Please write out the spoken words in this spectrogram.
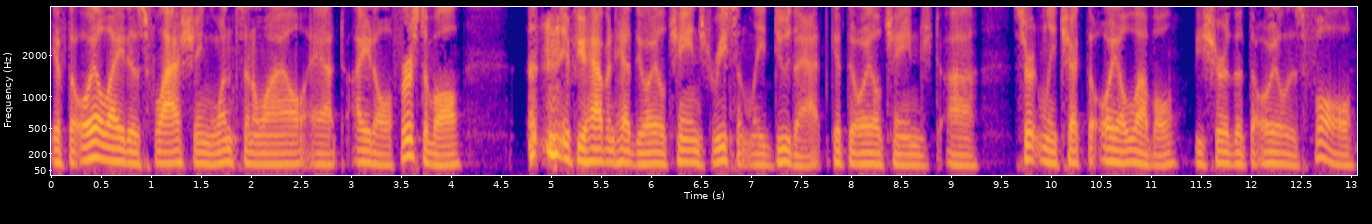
If the oil light is flashing once in a while at idle, first of all, if you haven't had the oil changed recently, do that. Get the oil changed. Uh, certainly check the oil level. Be sure that the oil is full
